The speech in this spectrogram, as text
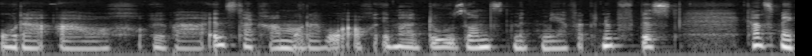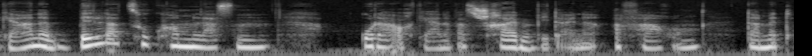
oder auch über Instagram oder wo auch immer du sonst mit mir verknüpft bist, kannst mir gerne Bilder zukommen lassen oder auch gerne was schreiben, wie deine Erfahrungen damit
